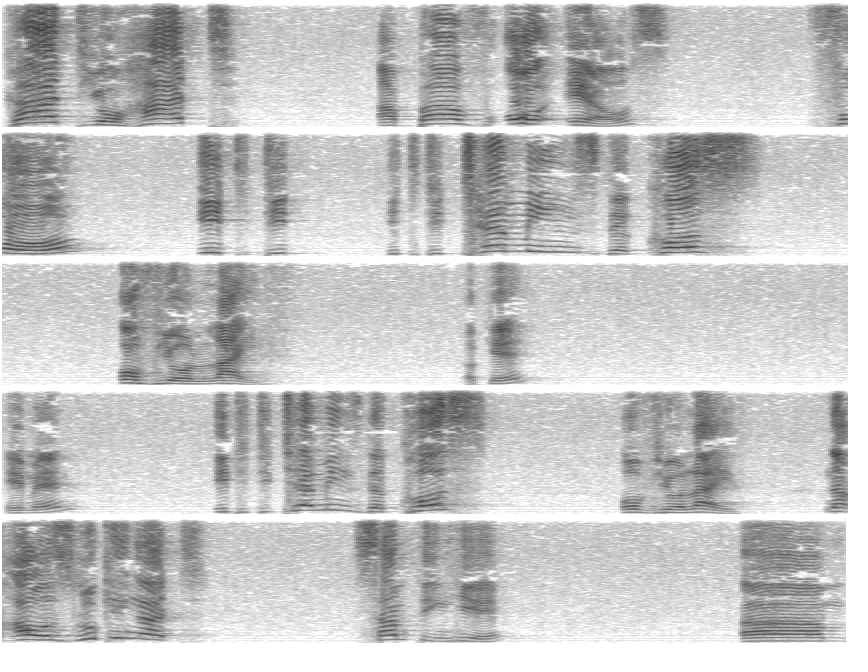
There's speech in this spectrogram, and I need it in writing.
guard your heart above all else for it, de- it determines the course of your life. Okay? Amen? It determines the course of your life. Now, I was looking at something here. Um,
